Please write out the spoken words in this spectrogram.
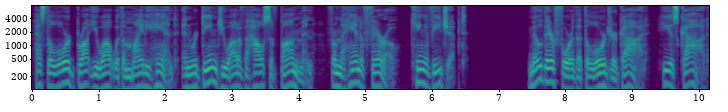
has the Lord brought you out with a mighty hand and redeemed you out of the house of bondmen, from the hand of Pharaoh, king of Egypt. Know therefore that the Lord your God, he is God,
